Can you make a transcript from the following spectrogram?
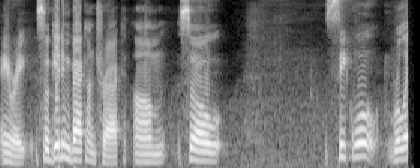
anyway, so getting back on track. Um, so SQL related.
